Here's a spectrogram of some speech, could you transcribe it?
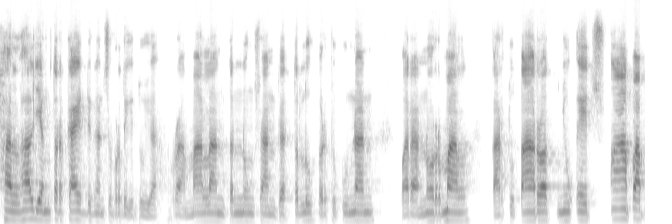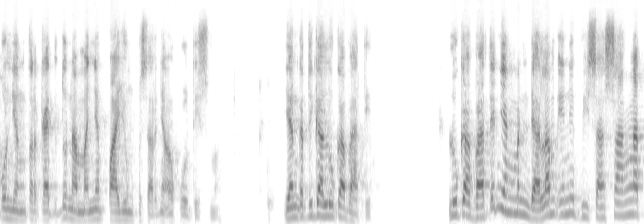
hal-hal yang terkait dengan seperti itu ya. Ramalan, tenung, santet, teluh, perdukunan, paranormal, kartu tarot, new age, apa pun yang terkait itu namanya payung besarnya okultisme. Yang ketiga luka batin. Luka batin yang mendalam ini bisa sangat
